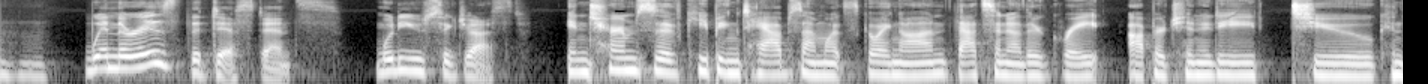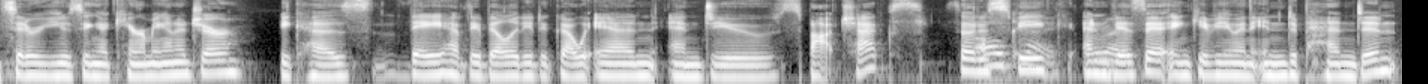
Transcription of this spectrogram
Mm-hmm. When there is the distance, what do you suggest? in terms of keeping tabs on what's going on, that's another great opportunity to consider using a care manager because they have the ability to go in and do spot checks, so to Okay, speak, and right. visit and give you an independent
